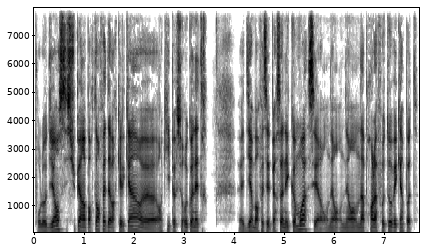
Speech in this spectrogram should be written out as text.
pour l'audience. C'est super important en fait d'avoir quelqu'un en qui ils peuvent se reconnaître, et dire bah en fait cette personne est comme moi. C'est on est on est on apprend la photo avec un pote.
